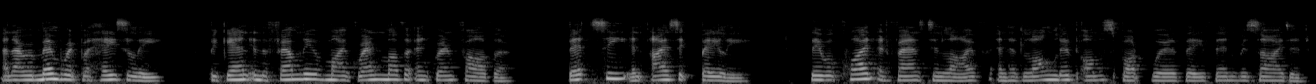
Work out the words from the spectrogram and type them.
and I remember it but hazily, began in the family of my grandmother and grandfather, Betsy and Isaac Bailey. They were quite advanced in life, and had long lived on the spot where they then resided.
